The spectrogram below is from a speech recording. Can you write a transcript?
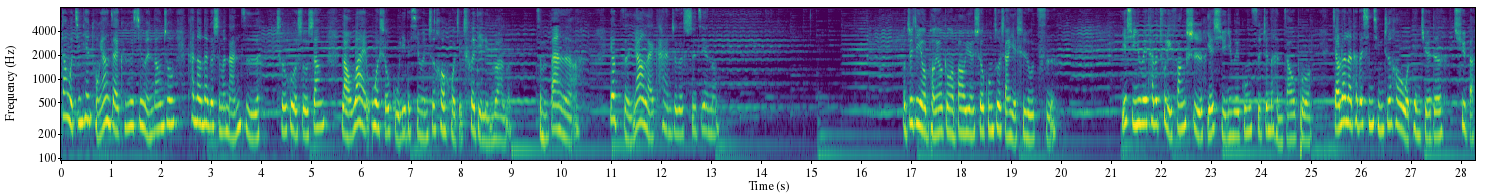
当我今天同样在 QQ 新闻当中看到那个什么男子车祸受伤，老外握手鼓励的新闻之后，我就彻底凌乱了。怎么办啊？要怎样来看这个世界呢？我最近有朋友跟我抱怨说，工作上也是如此。也许因为他的处理方式，也许因为公司真的很糟粕，搅乱了他的心情之后，我便觉得去吧。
